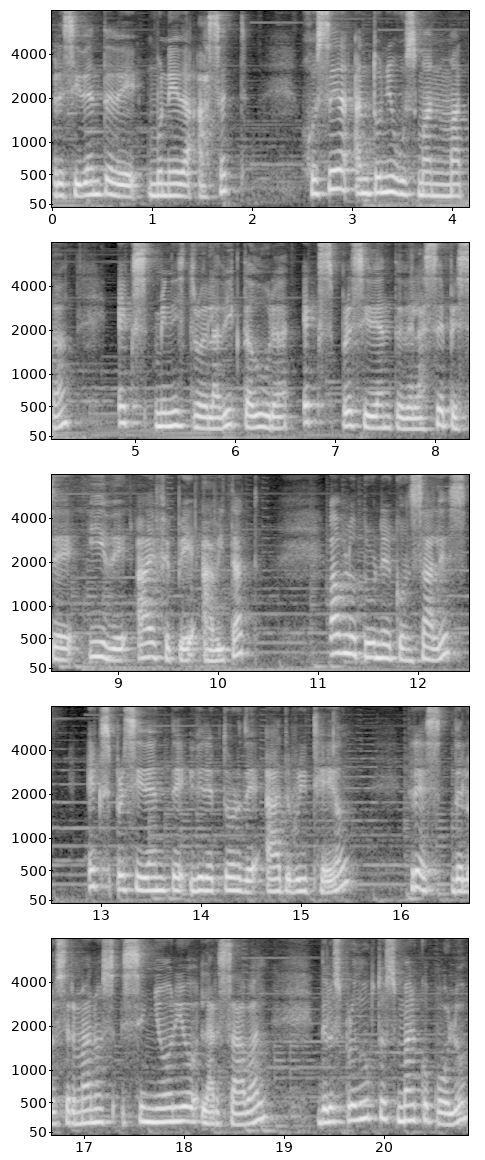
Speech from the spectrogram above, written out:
presidente de Moneda Asset, José Antonio Guzmán Mata, ex ministro de la dictadura, ex presidente de la CPC y de AFP Habitat, Pablo Turner González, ex presidente y director de Ad Retail, tres de los hermanos Signorio Larzábal, de los productos Marco Polo,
